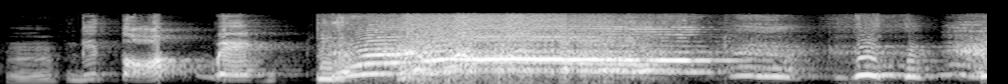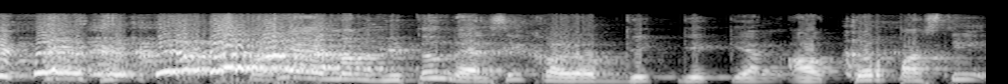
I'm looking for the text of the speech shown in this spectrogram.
Hmm. di tote bag. Tapi emang gitu nggak sih kalau gig-gig yang outdoor pasti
